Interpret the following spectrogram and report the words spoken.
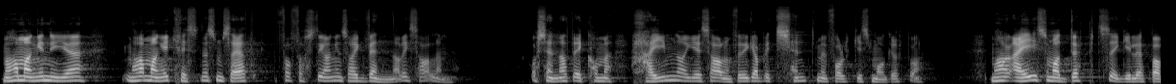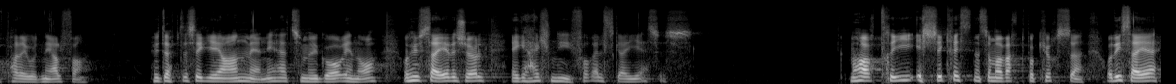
Vi har mange, nye, vi har mange kristne som sier at for første gangen så har jeg venner i Salem. Og kjenner at jeg kommer hjem når jeg er i Salem, fordi jeg har blitt kjent med folk i smågrupper. Vi har ei som har døpt seg i løpet av perioden i Alfa. Hun døpte seg i en annen menighet som hun går i nå. Og Hun sier det sjøl. Jeg er helt nyforelska i Jesus. Vi har tre ikke-kristne som har vært på kurset. og De sier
